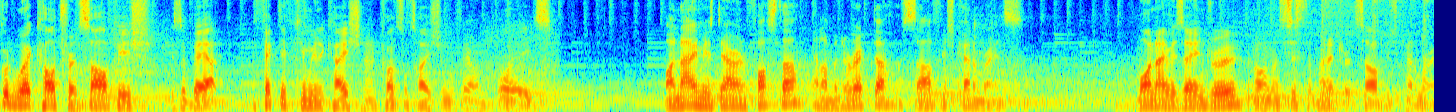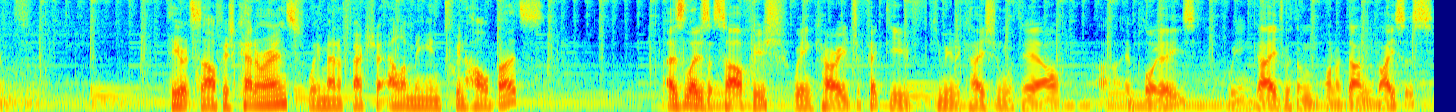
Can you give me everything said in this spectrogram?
Good work culture at Sailfish is about effective communication and consultation with our employees. My name is Darren Foster and I'm a Director of Sailfish Catamarans. My name is Ian Drew and I'm Assistant Manager at Sailfish Catamarans. Here at Sailfish Catamarans we manufacture aluminium twin hull boats. As leaders at Sailfish we encourage effective communication with our uh, employees. We engage with them on a daily basis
